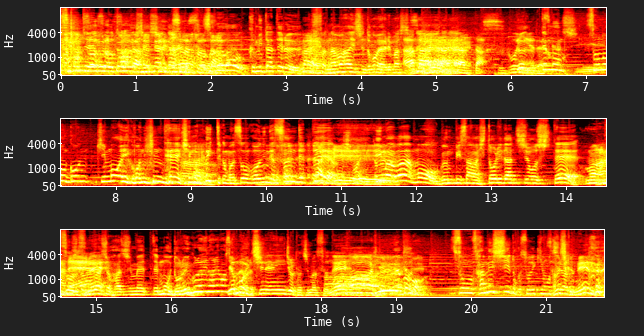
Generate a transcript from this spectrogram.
そのテーブルを取るそれを組み立てる生配信とかもやりました。あったあったあった。すごい家だよでもそのごキモい5人でキモいっていうかその5人で住んでて今はもう軍ピさんは独り立ちをしてまあそうですね。始めてもうどれぐらいになりますかねいやもう一年以上経ちますよね。その寂しいとかそういう気持ち寂しくがねえんだよ。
